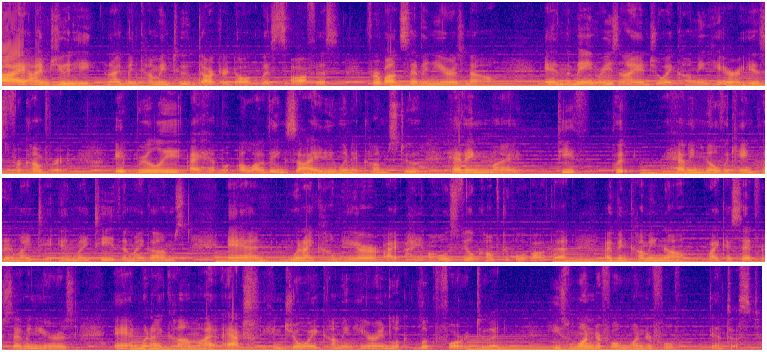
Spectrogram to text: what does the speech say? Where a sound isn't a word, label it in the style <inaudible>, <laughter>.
Hi, I'm Judy, and I've been coming to Dr. Dahlquest's office for about seven years now. And the main reason I enjoy coming here is for comfort. It really, I have a lot of anxiety when it comes to having my teeth put, having Novocaine put in my, in my teeth and my gums. And when I come here, I, I always feel comfortable about that. I've been coming now, like I said, for seven years. And when I come, I actually <laughs> enjoy coming here and look, look forward to it. He's wonderful, wonderful dentist.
